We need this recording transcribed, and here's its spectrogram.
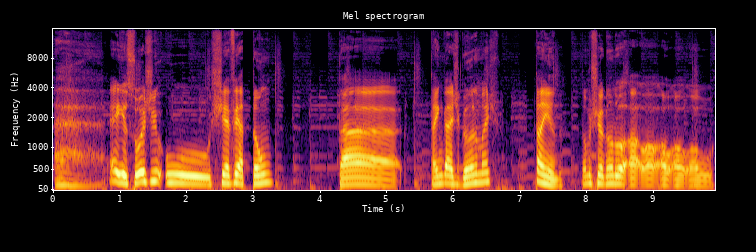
Ah, é isso, hoje o Chevetão tá. tá engasgando, mas tá indo. Estamos chegando ao, ao, ao, ao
